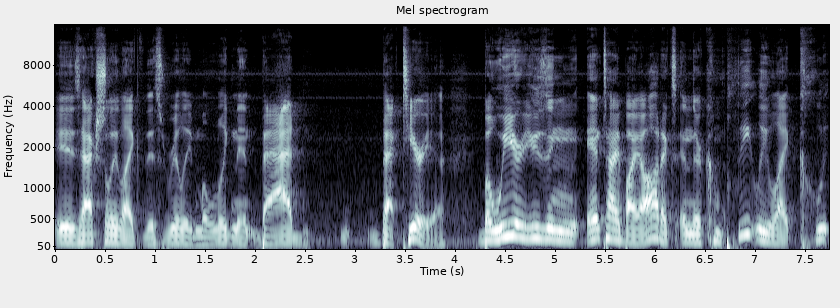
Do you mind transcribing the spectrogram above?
is actually like this really malignant, bad bacteria. But we are using antibiotics, and they're completely like cle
